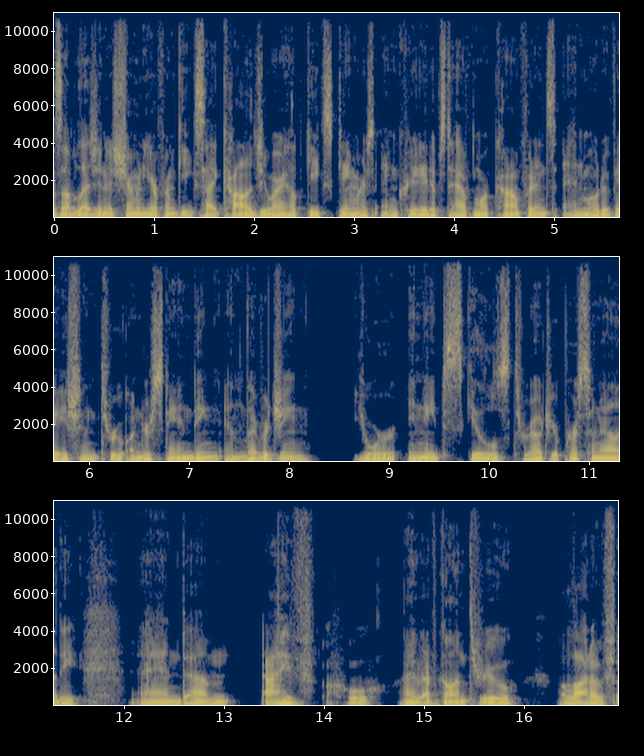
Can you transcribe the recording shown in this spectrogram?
What's up, legend? It's Sherman here from Geek Psychology, where I help geeks, gamers, and creatives to have more confidence and motivation through understanding and leveraging your innate skills throughout your personality. And um, I've, oh, I've I've gone through a lot of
